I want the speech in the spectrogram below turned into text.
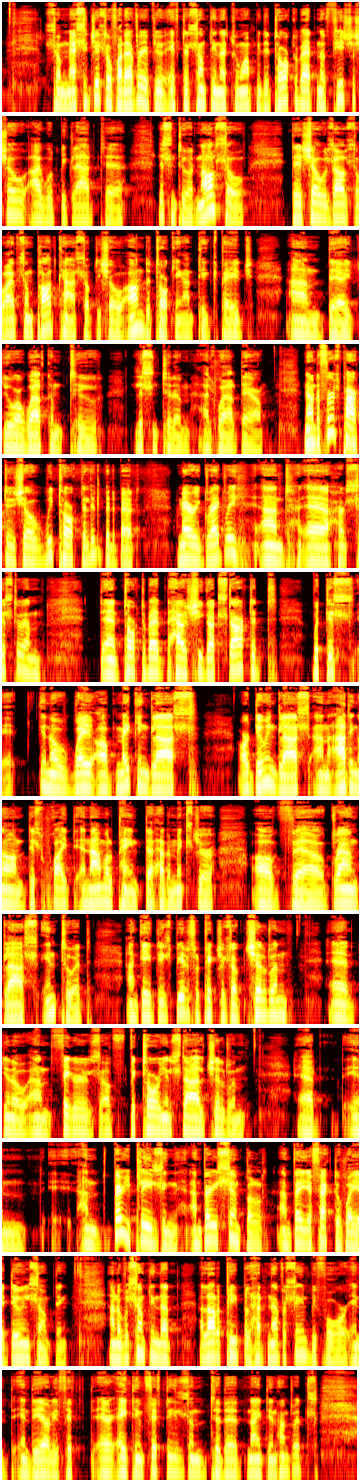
some messages or whatever. If you if there's something that you want me to talk about in a future show, I would be glad to listen to it. And also, the show is also I have some podcasts of the show on the Talking Antiques page, and uh, you are welcome to listen to them as well there. Now, the first part of the show, we talked a little bit about Mary Gregory and uh, her sister, and uh, talked about how she got started with this, uh, you know, way of making glass or doing glass and adding on this white enamel paint that had a mixture of uh, ground glass into it, and gave these beautiful pictures of children, uh, you know, and figures of Victorian style children uh, in and very pleasing and very simple and very effective way of doing something. And it was something that a lot of people had never seen before in in the early 50, 1850s and to the 1900s.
